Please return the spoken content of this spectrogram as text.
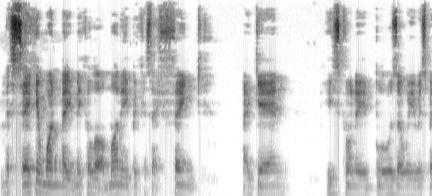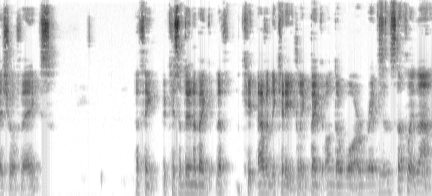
the second one might make a lot of money because I think again he's going to blow us away with special effects. I think because they're doing a big, they've, haven't they created like big underwater rigs and stuff like that?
